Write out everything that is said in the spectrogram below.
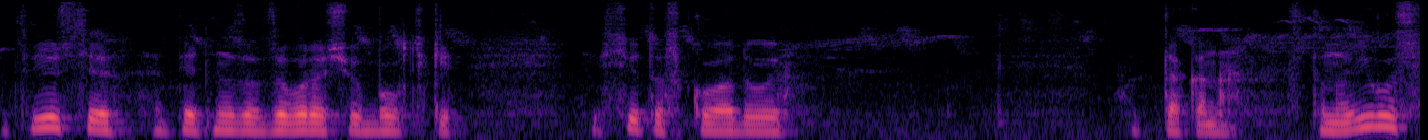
отверстие. Опять назад заворачиваю болтики. И все это складываю. Вот так она становилась.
